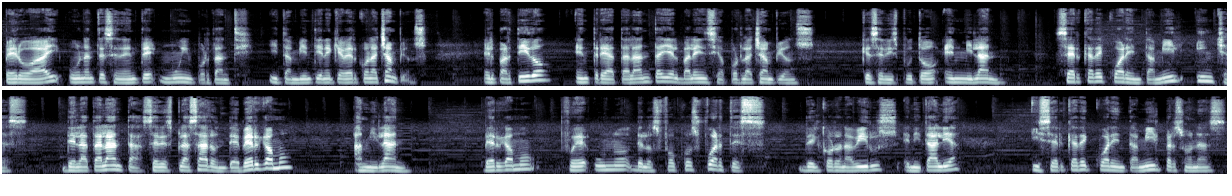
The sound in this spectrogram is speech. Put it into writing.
Pero hay un antecedente muy importante y también tiene que ver con la Champions. El partido entre Atalanta y el Valencia por la Champions, que se disputó en Milán. Cerca de 40.000 hinchas del Atalanta se desplazaron de Bérgamo a Milán. Bérgamo fue uno de los focos fuertes del coronavirus en Italia y cerca de 40.000 personas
